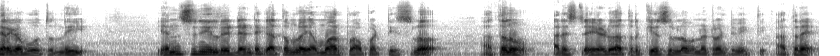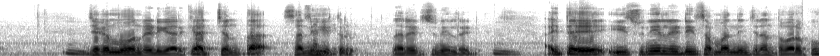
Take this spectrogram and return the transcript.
తిరగబోతుంది. ఎన్ సునీల్ రెడ్డి అంటే గతంలో ఎంఆర్ ప్రాపర్టీస్లో అతను అరెస్ట్ అయ్యాడు. అతను కేసుల్లో ఉన్నటువంటి వ్యక్తి. అతనే జగన్మోహన్ రెడ్డి గారికి అత్యంత సన్నిహితుడు. రెడ్డి సునీల్ రెడ్డి. అయితే ఈ సునీల్ రెడ్డికి సంబంధించినంత వరకు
